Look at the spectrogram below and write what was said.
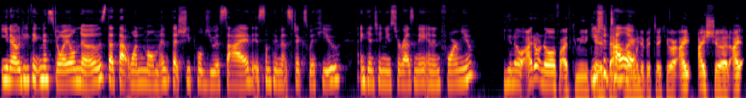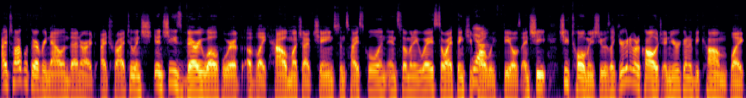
you know, do you think Miss Doyle knows that that one moment that she pulled you aside is something that sticks with you and continues to resonate and inform you? You know, I don't know if I've communicated that moment in particular. I, I should. I, I talk with her every now and then, or I, I try to, and she, and she's very well aware of, of like how much I've changed since high school in, in so many ways. So I think she yeah. probably feels, and she she told me she was like, "You're gonna go to college and you're gonna become like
